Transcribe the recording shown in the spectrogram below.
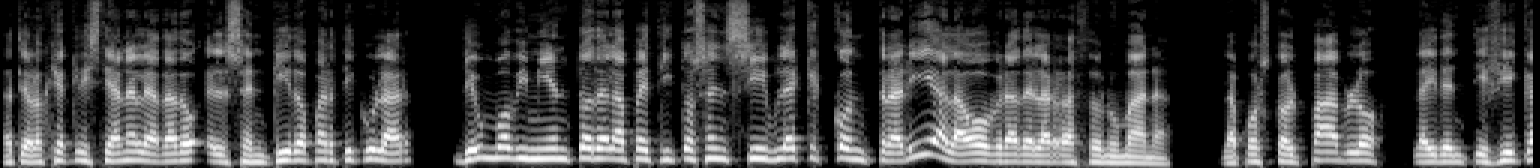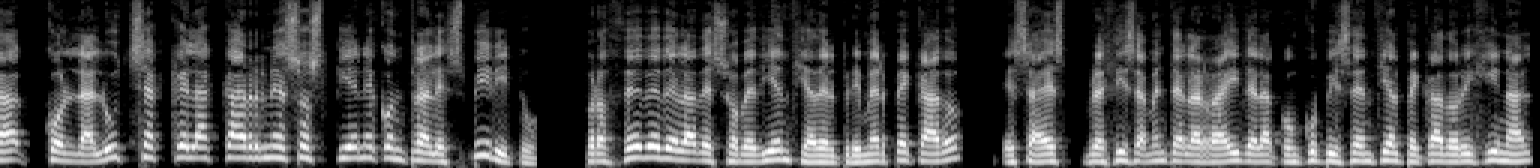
La teología cristiana le ha dado el sentido particular de un movimiento del apetito sensible que contraría la obra de la razón humana. El apóstol Pablo la identifica con la lucha que la carne sostiene contra el espíritu. Procede de la desobediencia del primer pecado esa es precisamente la raíz de la concupiscencia, el pecado original,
